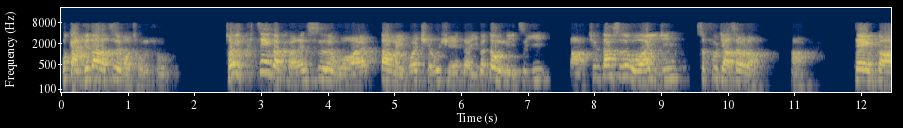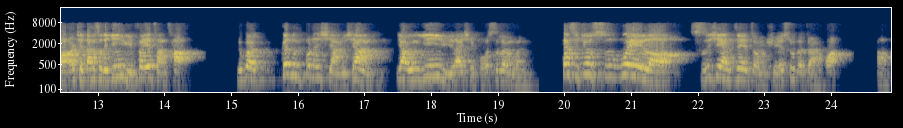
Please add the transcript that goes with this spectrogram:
我感觉到了自我重复，所以这个可能是我到美国求学的一个动力之一。啊。其实当时我已经是副教授了。啊，这个而且当时的英语非常差，如果根本不能想象要用英语来写博士论文，但是就是为了实现这种学术的转化啊，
